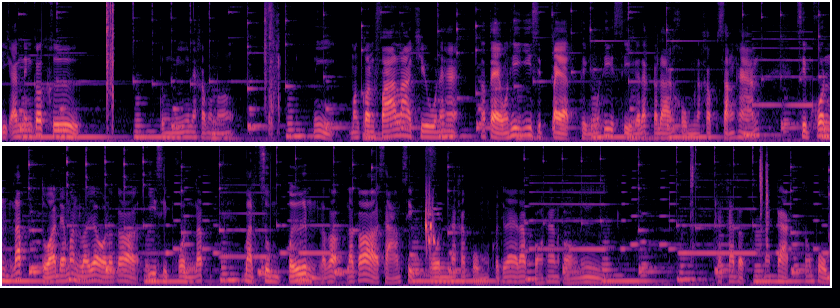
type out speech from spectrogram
อีกอันนึงก็คือ ตรงนี้นะครับน้องๆนี่มังกรฟ้าล่าคิวนะฮะตั้งแต่วันที่ 28 ถึงวันที่ 4 กรกฎาคมนะครับ สังหาร 10 คนรับตั๋ว Diamond Royal แล้วก็ 20 คนรับบัตรสุ่มปืนแล้วก็แล้วก็ 30 คนนะครับผมก็จะได้รับของท่านของนี่คล้ายๆแบบหน้ากากทรงผม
